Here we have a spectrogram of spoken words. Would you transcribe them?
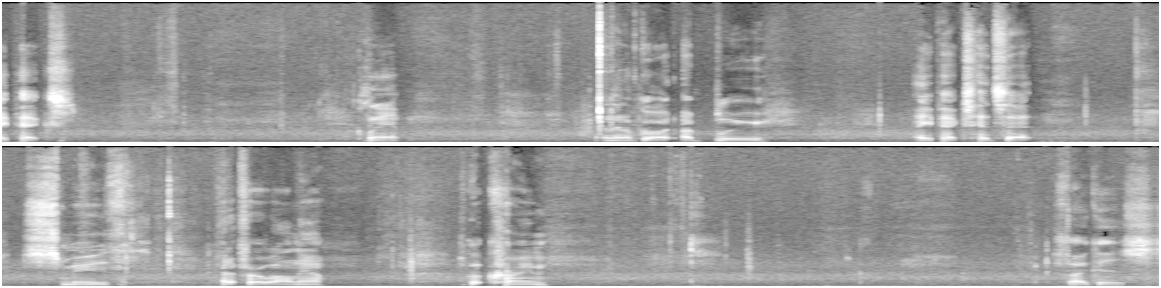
Apex clamp. And then I've got a blue Apex headset. Smooth. Had it for a while now. I've got chrome. Focus.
